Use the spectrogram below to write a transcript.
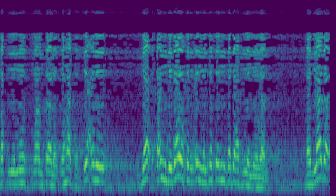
بطليموس وأمثاله. وهكذا. يعني كأن بداية العلم البشري بدأت من اليونان. طيب لا بأس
